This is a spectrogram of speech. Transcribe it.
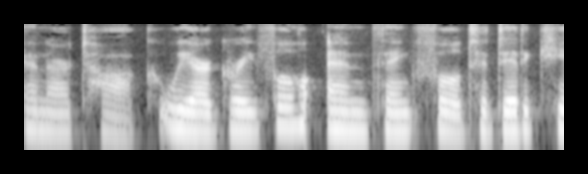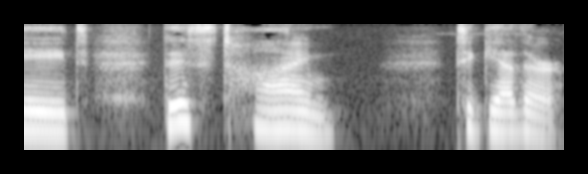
and our talk. We are grateful and thankful to dedicate this time together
